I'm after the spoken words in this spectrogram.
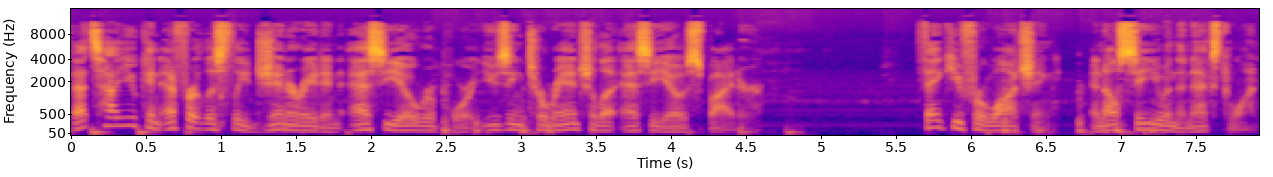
That's how you can effortlessly generate an SEO report using Tarantula SEO Spider. Thank you for watching, and I'll see you in the next one.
